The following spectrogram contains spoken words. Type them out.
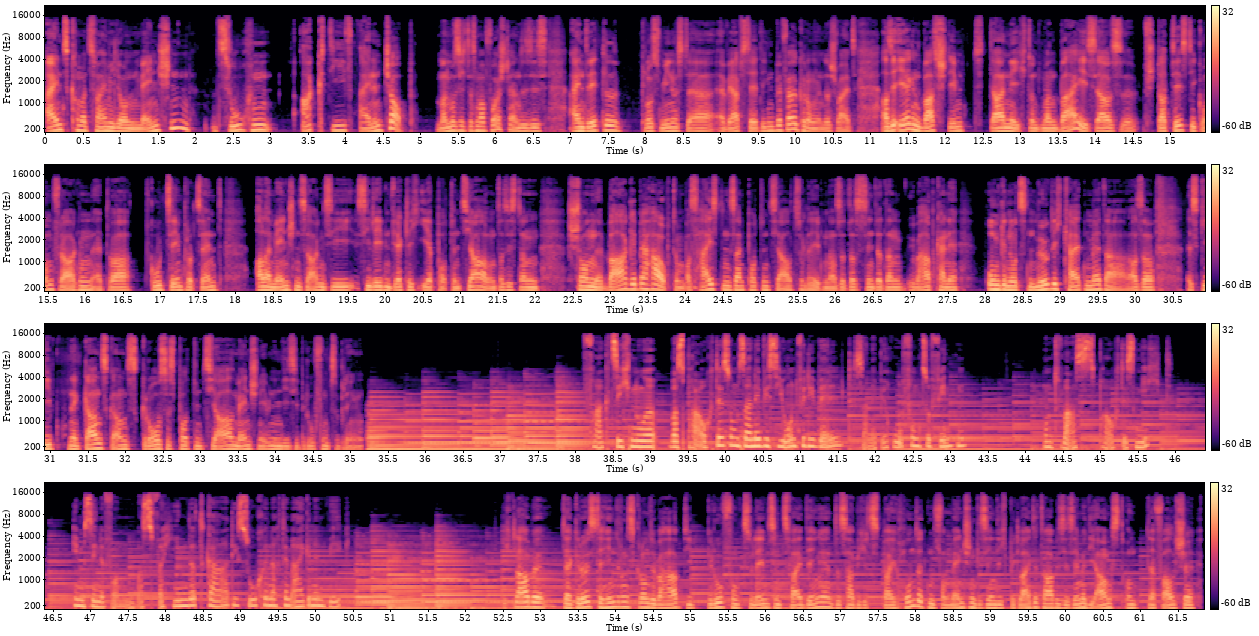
1,2 Millionen Menschen suchen aktiv einen Job. Man muss sich das mal vorstellen. Das ist ein Drittel plus minus der erwerbstätigen Bevölkerung in der Schweiz. Also irgendwas stimmt da nicht. Und man weiß aus äh, Statistikumfragen etwa gut zehn Prozent aller Menschen sagen sie, sie leben wirklich ihr Potenzial. Und das ist dann schon eine vage Behauptung. Was heißt denn sein Potenzial zu leben? Also das sind ja dann überhaupt keine ungenutzten Möglichkeiten mehr da. Also es gibt ein ganz, ganz großes Potenzial, Menschen eben in diese Berufung zu bringen. Fragt sich nur, was braucht es, um seine Vision für die Welt, seine Berufung zu finden? Und was braucht es nicht? Im Sinne von, was verhindert gar die Suche nach dem eigenen Weg? Ich glaube, der größte Hinderungsgrund überhaupt, die Berufung zu leben, sind zwei Dinge. Das habe ich jetzt bei Hunderten von Menschen gesehen, die ich begleitet habe. Es ist immer die Angst und der falsche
